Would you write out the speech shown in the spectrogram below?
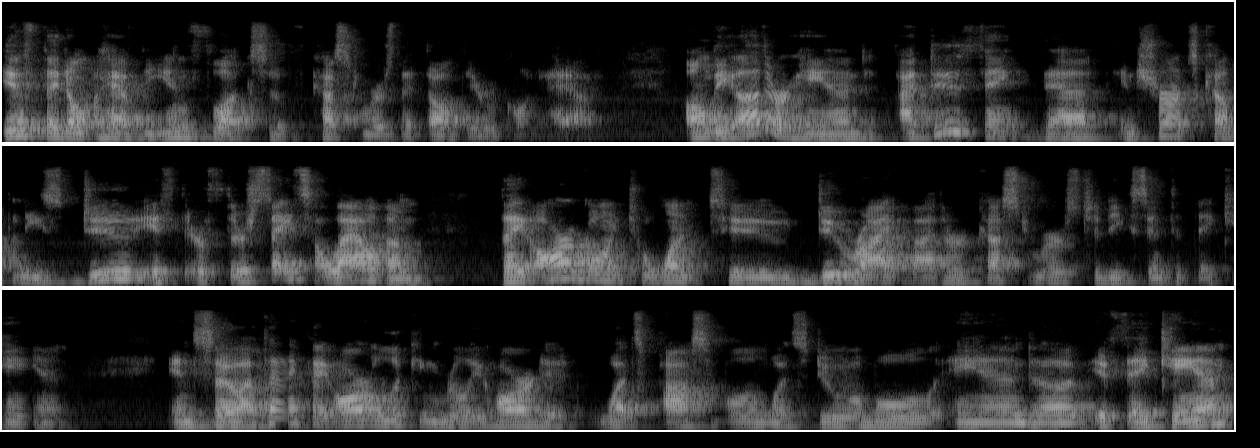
if they don't have the influx of customers they thought they were going to have. On the other hand, I do think that insurance companies do, if, if their states allow them, they are going to want to do right by their customers to the extent that they can. And so I think they are looking really hard at what's possible and what's doable. And uh, if they can,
